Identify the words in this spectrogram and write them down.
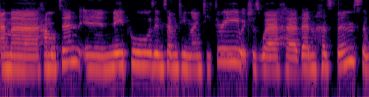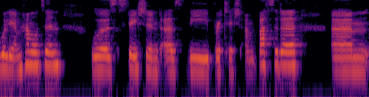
Emma Hamilton in Naples in 1793, which is where her then husband, Sir William Hamilton, was stationed as the British ambassador. Um,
